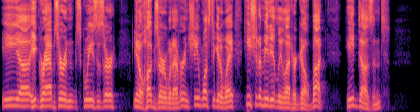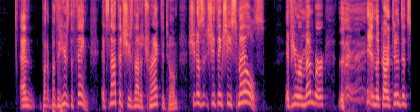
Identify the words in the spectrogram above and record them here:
He uh, he grabs her and squeezes her, you know, hugs her or whatever, and she wants to get away. He should immediately let her go, but he doesn't. And but but here's the thing: it's not that she's not attracted to him. She doesn't. She thinks he smells. If you remember in the cartoons, it's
